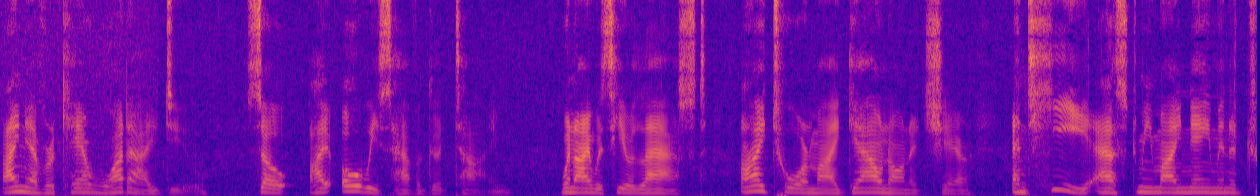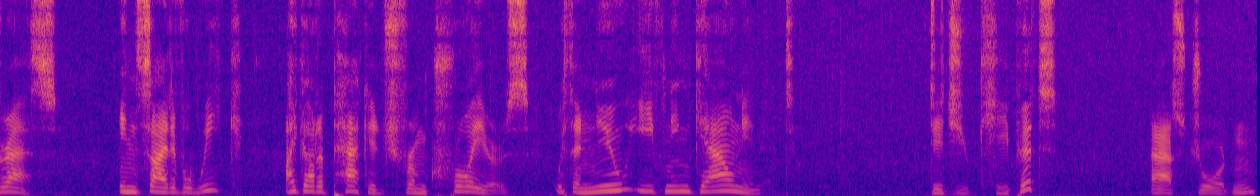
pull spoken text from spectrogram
I never care what I do, so I always have a good time. When I was here last, I tore my gown on a chair, and he asked me my name and address. Inside of a week, I got a package from Croirier's with a new evening gown in it. Did you keep it? asked Jordan.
